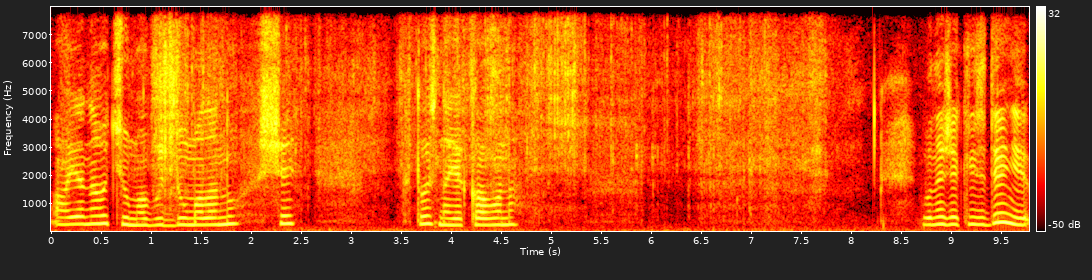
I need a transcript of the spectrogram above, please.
А я на оцю, мабуть, думала, ну ще хто знає, яка вона. Вони ж якісь дині,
